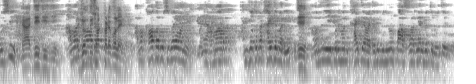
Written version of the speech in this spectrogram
রুচি হ্যাঁ জি জি জি। আমার জলদি শর্টকাটে বলেন। আমার খাওয়া দাওয়ার রুচি ভাই অনেক মানে আমার আমি যতটা খাইতে পারি জি। আমার যদি এই পরিমাণ খাইতে হয় তাহলে মিনিমাম পাঁচ হাজার রিয়াল বেতন হইতে হবে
